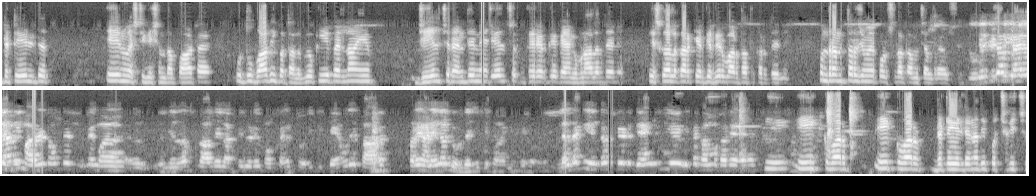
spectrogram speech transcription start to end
ਡਿਟੇਲਡ ਇਹ ਇਨਵੈਸਟੀਗੇਸ਼ਨ ਦਾ ਪਾਰਟ ਹੈ। ਉਸ ਤੋਂ ਬਾਅਦ ਹੀ ਪਤਾ ਲੱਗੂ ਕਿ ਇਹ ਪਹਿਲਾਂ ਇਹ ਜੇਲ੍ਹ 'ਚ ਰਹਿੰਦੇ ਨੇ ਜੇਲ੍ਹ 'ਚ ਫਿਰ ਅੱਗੇ ਗੈਂਗ ਬਣਾ ਲੈਂਦੇ ਨੇ। ਇਸ ਗੱਲ ਕਰਕੇ ਅੱਗੇ ਫਿਰ ਵਾਰਦਾਤ ਕਰਦੇ ਨੇ। ਉਹ ਨਿਰੰਤਰ ਜਿਵੇਂ ਪੁਲਿਸ ਦਾ ਕੰਮ ਚੱਲ ਰਿਹਾ ਉਸ। ਪਹਿਲਾਂ ਵੀ ਮਾਡਲ ਟਾਊਨ ਦੇ ਤੇ ਜਿੰਦਰਾ ਹਸਪਤਾਲ ਦੇ ਇਲਾਕੇ ਜਿਹੜੇ ਮੋਟਰਸਾਈਕਲ ਚੋਰੀ ਕੀਤੇ ਆ ਉਹਦੇ ਤਾਰ ਹਰਿਆਣੇ ਨਾਲ ਜੁੜਦੇ ਸੀ ਕਿਸੇ ਨਾ ਕਿਸੇ ਲੱਗਦਾ ਕਿ ਇੰਟਰਸਟੇਟ ਗੈਂਗ ਵੀ ਇਹ ਇੱਥੇ ਕੰਮ ਕਰ ਰਿਹਾ ਹੈ ਕਿ ਇੱਕ ਵਾਰ ਇੱਕ ਵਾਰ ਡਿਟੇਲਡ ਇਹਨਾਂ ਦੀ ਪੁੱਛਗਿੱਛ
